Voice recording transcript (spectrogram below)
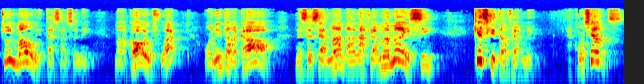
tout le monde est ascensionné. Mais encore une fois, on est encore nécessairement dans l'enfermement ici. Qu'est-ce qui est enfermé? La conscience.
